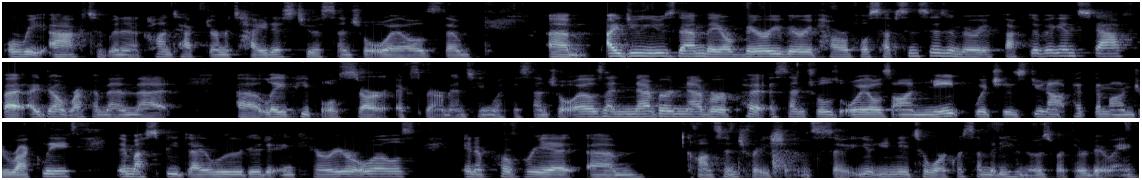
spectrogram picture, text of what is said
or react in a contact dermatitis to essential oils. So um, I do use them. They are very, very powerful substances and very effective against staph, but I don't recommend that uh, lay people start experimenting with essential oils. and never, never put essentials oils on neat, which is do not put them on directly. They must be diluted in carrier oils in appropriate um, concentrations. So you, you need to work with somebody who knows what they're doing.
